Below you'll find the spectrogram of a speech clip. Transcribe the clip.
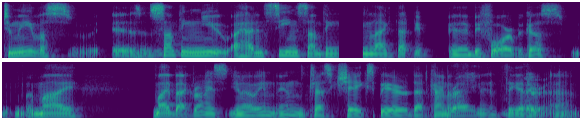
to me it was uh, something new. I hadn't seen something like that be- uh, before because my my background is you know in, in classic Shakespeare, that kind of right. theater. Right. Um,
